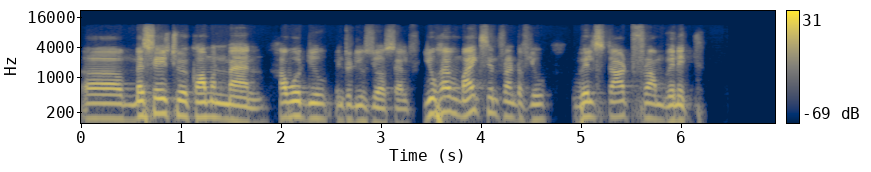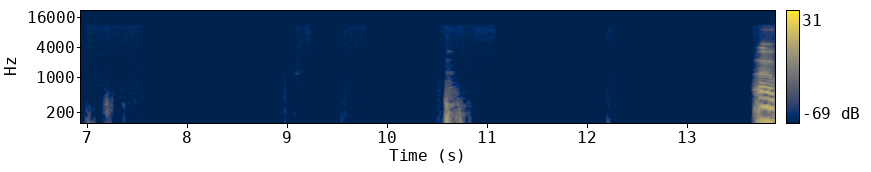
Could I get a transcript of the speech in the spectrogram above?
uh, message to a common man, how would you introduce yourself? You have mics in front of you. We'll start from Vineet. Uh,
